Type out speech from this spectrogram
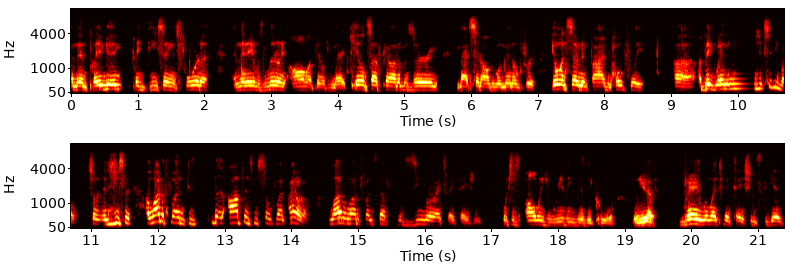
and then played good, played decent against Florida. And then it was literally all uphill from there. Killed South Carolina, Missouri, and that set all the momentum for going seven and five, and hopefully uh, a big win in the Music City Bowl. So it's just a, a lot of fun because the offense was so fun. I don't know, a lot, a lot of fun stuff with zero expectations, which is always really, really cool when you have very low expectations to get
